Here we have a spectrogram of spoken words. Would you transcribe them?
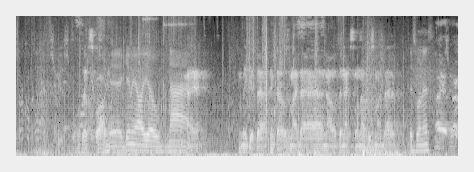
Circle collapse. Is that squad? Yeah, give me all your nine. Alright. Let me get that. I think that was my bad. No, the next one up is my bad. This one is? Alright, where,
